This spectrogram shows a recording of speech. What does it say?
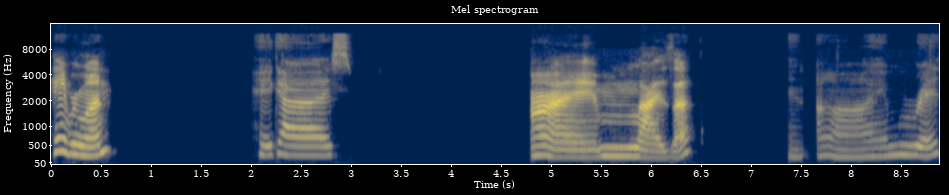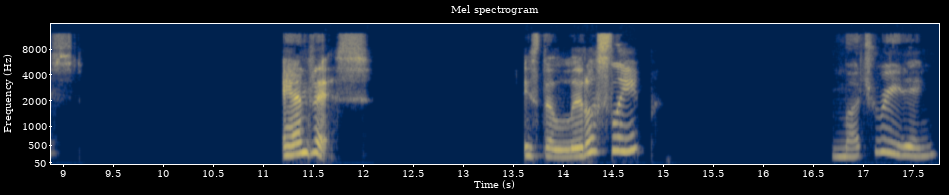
Hey everyone, Hey guys, I'm Liza, and I'm Riss. and this is the Little Sleep. Much Reading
